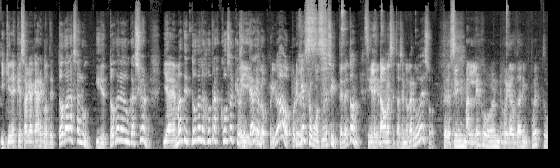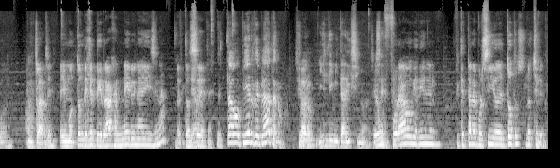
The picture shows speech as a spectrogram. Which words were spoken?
y quieres que se haga cargo de toda la salud y de toda la educación y además de todas las otras cosas que Oye, se encargan pero- los privados. Por ejemplo, es- como tú decís, Teletón. Sí, el Estado no se está haciendo cargo de eso. Pero sin ir más lejos, weón, recaudar impuestos, weón. Claro. ¿Sí? Hay un montón de gente que trabaja en negro y nadie dice nada. Entonces. El Estado pierde plata, ¿no? Sí, Claro, y es limitadísima. es un forado que tiene el- que está en el bolsillo de todos los chilenos.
